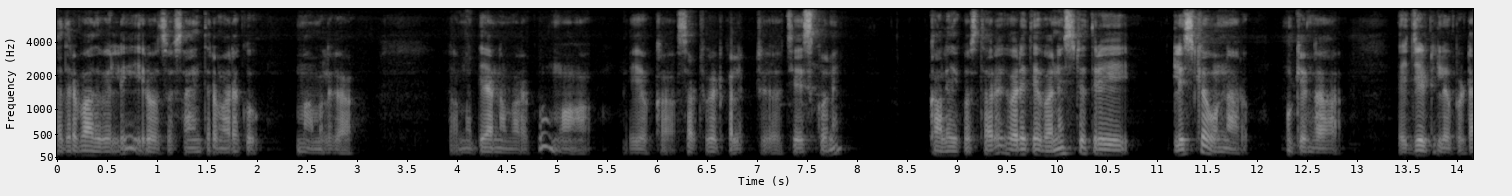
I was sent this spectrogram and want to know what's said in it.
హైదరాబాద్ వెళ్ళి ఈరోజు సాయంత్రం వరకు మామూలుగా మధ్యాహ్నం వరకు మా ఈ యొక్క సర్టిఫికేట్ కలెక్ట్ చేసుకొని కాలేజీకి వస్తారు. ఎవరైతే వన్ ఇస్ టు త్రీ లిస్ట్లో ఉన్నారు. ముఖ్యంగా హెచ్జిటి లోపల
